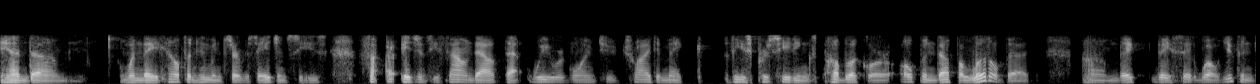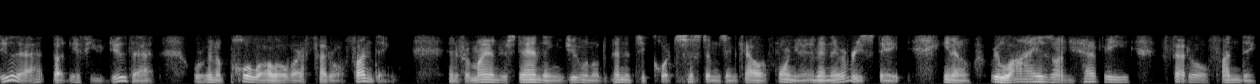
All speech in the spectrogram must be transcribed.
and um, when the Health and Human Service agencies uh, agency found out that we were going to try to make these proceedings public or opened up a little bit, um, they they said, well, you can do that, but if you do that, we're going to pull all of our federal funding. And from my understanding, juvenile dependency court systems in California and in every state, you know, relies on heavy federal funding.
